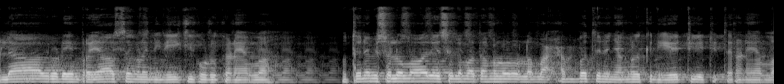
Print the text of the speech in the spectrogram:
എല്ലാവരുടെയും പ്രയാസങ്ങൾ നീ നീക്കി കൊടുക്കണേ അല്ല മുത്തനബി സല്ലാ അലൈഹി സ്വലമ തങ്ങളോടുള്ള മഹബത്തിന് ഞങ്ങൾക്ക് നീ ഏറ്റിയേറ്റി തരണേ അല്ല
